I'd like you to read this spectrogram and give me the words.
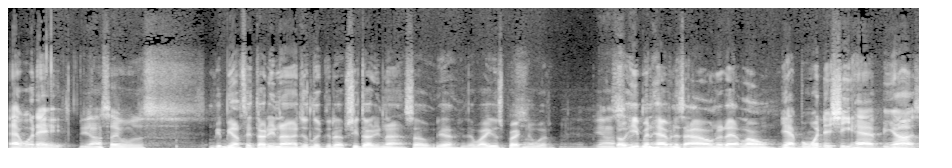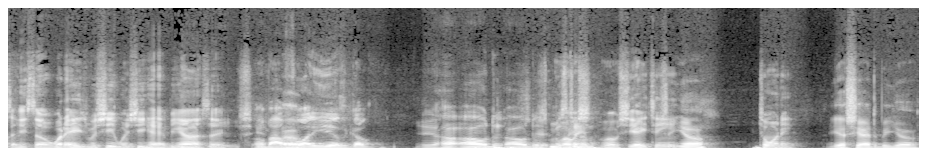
At what age? Beyonce was Beyonce 39. I just looked it up. She 39. So yeah, he said, why you was pregnant with her? Beyonce. So he been having his eye on her that long. Yeah, but when did she have Beyonce? So what age was she when she had Beyonce? About 40 years ago. yeah. How, how old? How old is Miss was, Tina? what was she? She 18, young. 20? Yeah, she had to be young.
